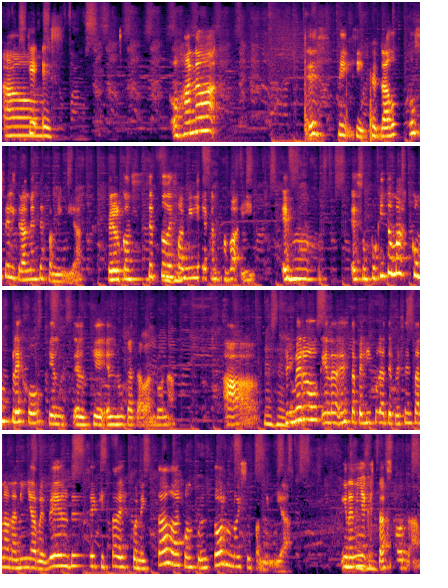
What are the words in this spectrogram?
Ah, ¿Qué es? Ohana es, sí, sí, se traduce literalmente a familia, pero el concepto de Ujú. familia acá en Hawái es, es un poquito más complejo que el, el que él nunca te abandona. Ah, primero, en, la- en esta película te presentan a una niña rebelde que está desconectada con su entorno y su familia. Y una niña que está sola.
